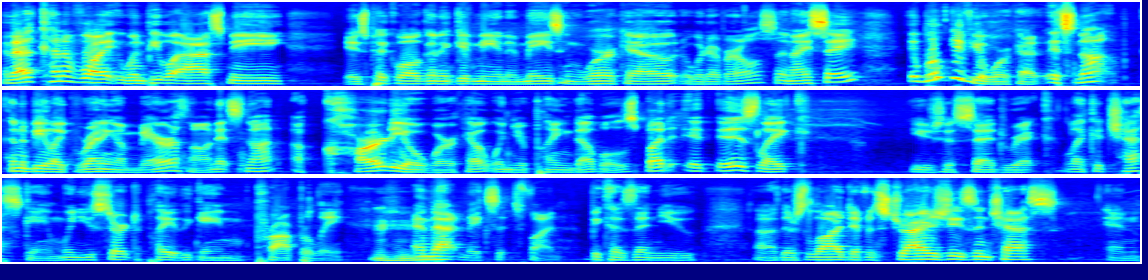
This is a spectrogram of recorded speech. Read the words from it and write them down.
And that's kind of why when people ask me, is pickleball going to give me an amazing workout or whatever else? And I say, it will give you a workout. It's not going to be like running a marathon. It's not a cardio workout when you're playing doubles, but it is like you just said, Rick, like a chess game when you start to play the game properly. Mm-hmm. And that makes it fun because then you uh, there's a lot of different strategies in chess, and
